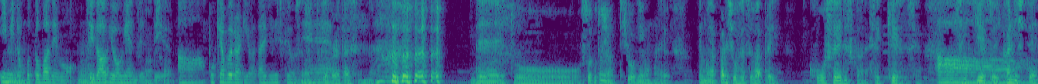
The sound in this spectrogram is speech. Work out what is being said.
意味の言葉でもうん違う表現でっていう。そうそうああ、ボキャブラリーは大事ですよそうですね、ボキャねブ。ラリー大切になる。で、えっと、そういうことによって表現を学べる。でもやっぱり小説はやっぱり構成ですからね、設計図ですよ。あ設計図をいかにして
